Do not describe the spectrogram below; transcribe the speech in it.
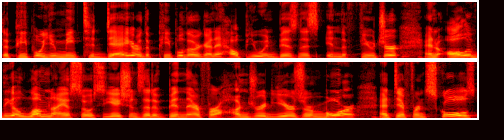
The people you meet today are the people that are going to help you in business in the future, and all of the alumni associations that have been there for 100 years or more at different schools schools,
